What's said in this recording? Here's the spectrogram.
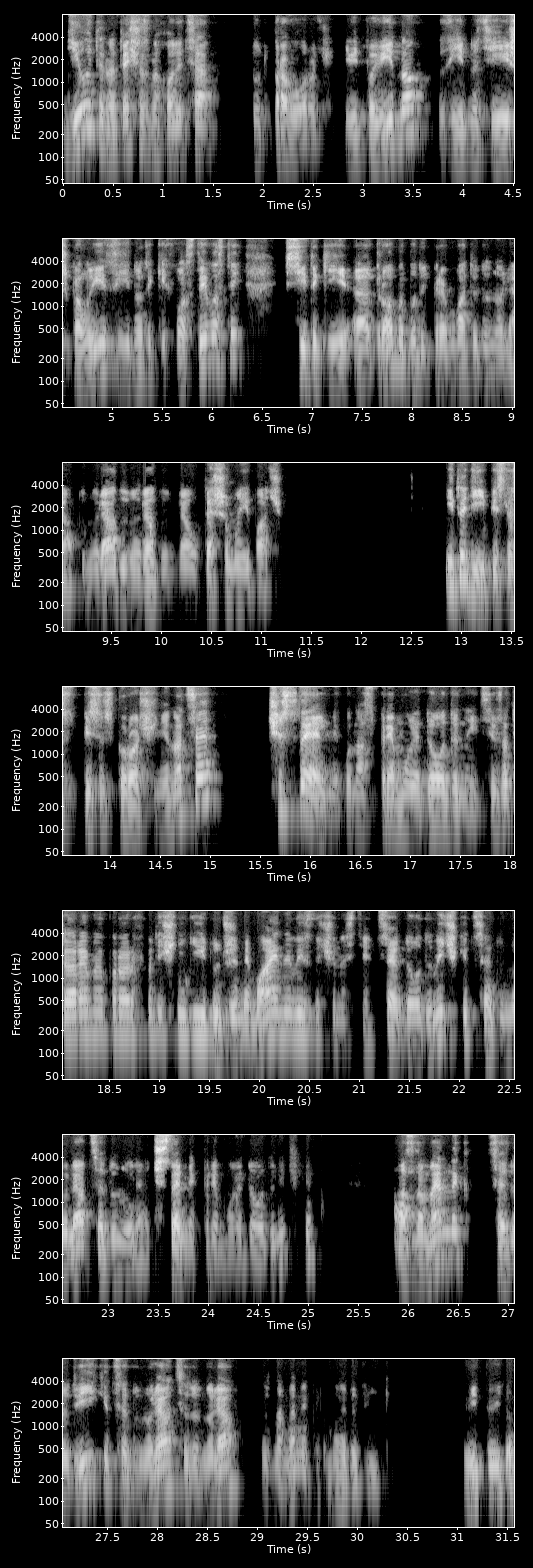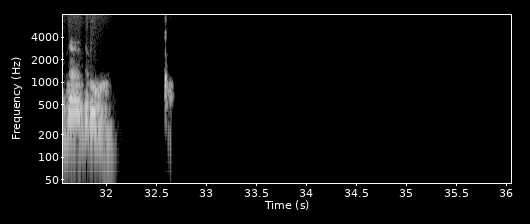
ділите на те, що знаходиться тут праворуч. І відповідно, згідно цієї шкали, згідно таких властивостей, всі такі е, дроби будуть прямувати до нуля, до нуля, до нуля, до нуля, те, що ми і бачимо. І тоді, після, після скорочення на це, чисельник у нас прямує до одиниці за теоремою про арифметичні дії. Тут вже немає невизначеності. Це до одинички, це до нуля, це до нуля. Чисельник прямує до одинички, а знаменник це до двійки, це до нуля, це до нуля. Знаменник прямує до двійки. Відповідь одна друга.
